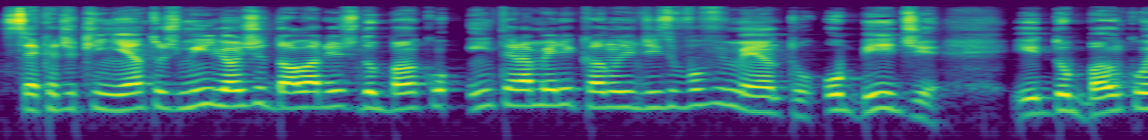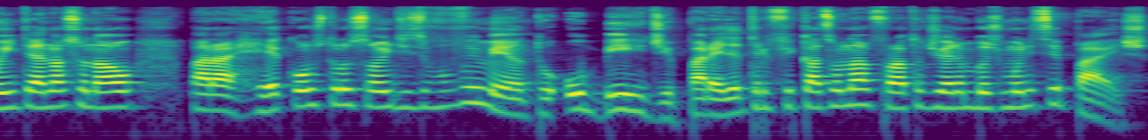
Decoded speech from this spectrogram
cerca de 500 milhões de dólares do Banco Interamericano de Desenvolvimento, o BID, e do Banco Internacional para Reconstrução e Desenvolvimento, o BIRD, para eletrificação da frota de ônibus municipais.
